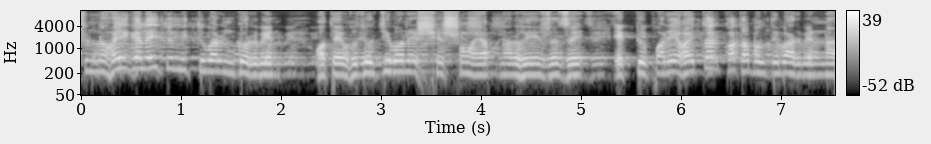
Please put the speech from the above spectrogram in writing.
শূন্য হয়ে গেলেই তো মৃত্যুবরণ করবেন। অতএব হুজুর, জীবনের শেষ সময় আপনার হয়ে এসেছে। একটু পরে হয়তো আর কথা বলতে পারবেন না।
